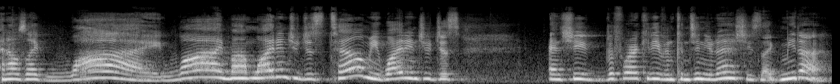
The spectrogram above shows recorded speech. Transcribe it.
And I was like, why? Why, mom? Why didn't you just tell me? Why didn't you just. And she, before I could even continue to ask, she's like, Mira,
